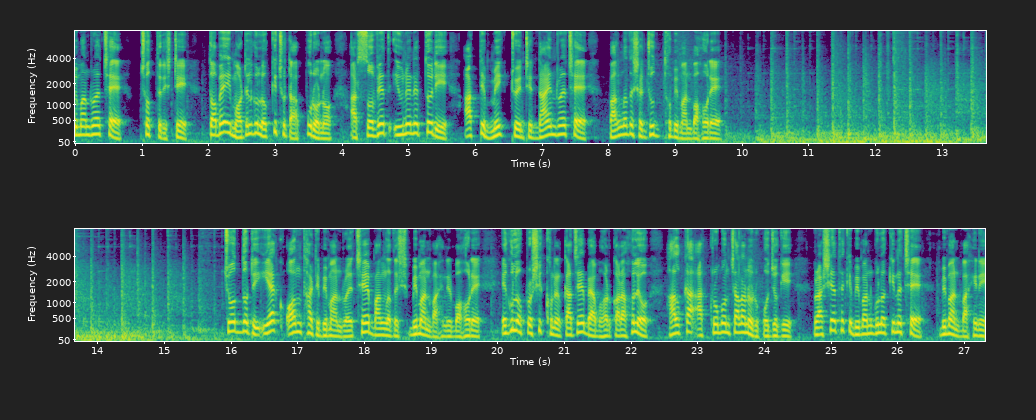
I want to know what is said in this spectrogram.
বিমান রয়েছে ছত্রিশটি। তবে এই মডেলগুলো কিছুটা পুরনো, আর সোভিয়েত ইউনিয়নের তৈরি আটটি মিগ টোয়েন্টি নাইন রয়েছে বাংলাদেশের যুদ্ধ বিমান বহরে। চোদ্দটি ইয়াক অন থার্টি বিমান রয়েছে বাংলাদেশ বিমান বাহিনীর বহরে। এগুলো প্রশিক্ষণের কাজে ব্যবহার করা হলেও হালকা আক্রমণ চালানোর উপযোগী। রাশিয়া থেকে বিমানগুলো কিনেছে বিমান বাহিনী।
